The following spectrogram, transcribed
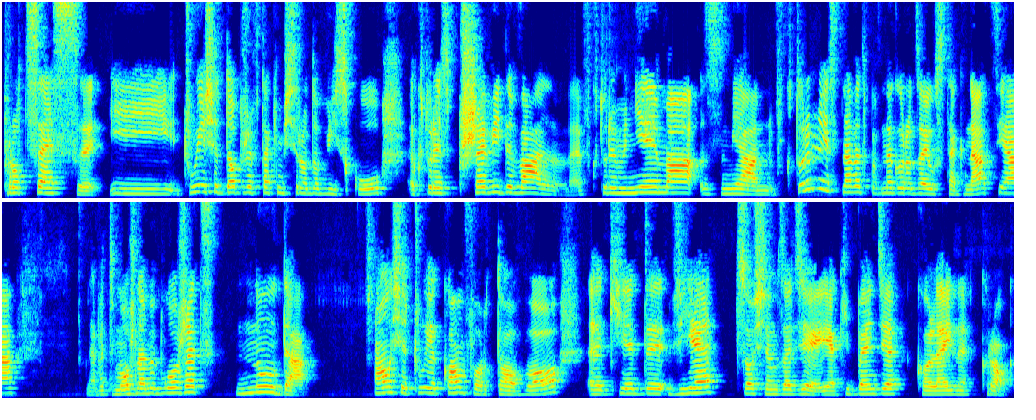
procesy i czuje się dobrze w takim środowisku, które jest przewidywalne, w którym nie ma zmian stan, w którym jest nawet pewnego rodzaju stagnacja, nawet można by było rzec nuda. On się czuje komfortowo, e, kiedy wie, co się zadzieje, jaki będzie kolejny krok.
